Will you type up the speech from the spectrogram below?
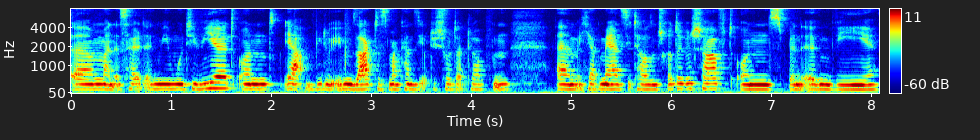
äh, man ist halt irgendwie motiviert und ja, wie du eben sagtest, man kann sich auf die Schulter klopfen. Ähm, ich habe mehr als die 1000 Schritte geschafft und bin irgendwie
